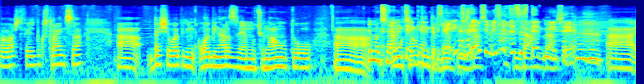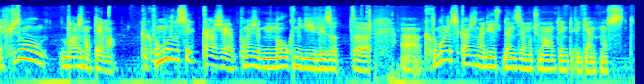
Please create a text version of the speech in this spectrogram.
вашата фейсбук страница, а, беше вебин, вебинар за емоционалното... А, Емоционална емоционалната интелигентност. Ей, че да. те си мислите с Да, теб, да. Мише. А, изключително важна тема. Какво може да се каже, понеже много книги излизат, а, какво може да се каже на един студент за емоционалната интелигентност?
